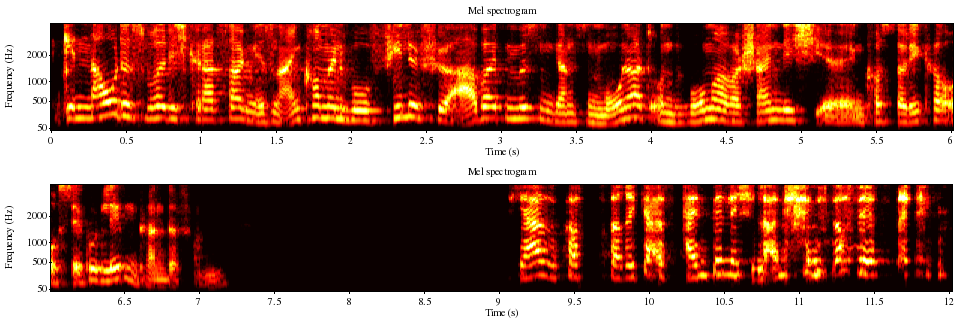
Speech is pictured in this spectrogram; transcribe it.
Genau das wollte ich gerade sagen. Ist ein Einkommen, wo viele für arbeiten müssen, einen ganzen Monat und wo man wahrscheinlich äh, in Costa Rica auch sehr gut leben kann davon. Ja, also Costa Rica ist kein Billigland, wenn du das jetzt denkst.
